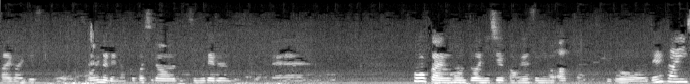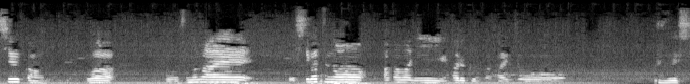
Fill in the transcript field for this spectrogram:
災害ですけど、そういうので中かしら潰れるんですよね。今回も本当は2週間お休みがあったんですけど、前半1週間は、その前、7月の頭に、はるくんが体調を崩し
